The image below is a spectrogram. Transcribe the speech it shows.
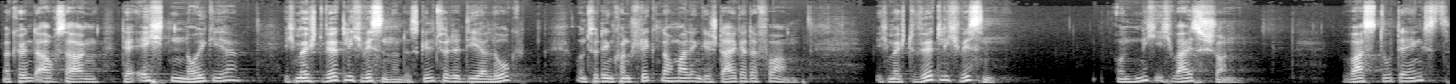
Man könnte auch sagen, der echten Neugier. Ich möchte wirklich wissen, und das gilt für den Dialog und für den Konflikt nochmal in gesteigerter Form. Ich möchte wirklich wissen und nicht ich weiß schon, was du denkst,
